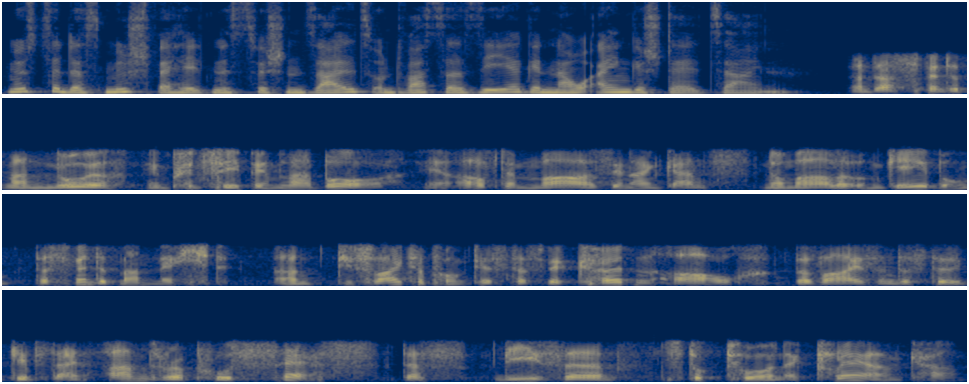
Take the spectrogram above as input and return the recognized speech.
müsste das Mischverhältnis zwischen Salz und Wasser sehr genau eingestellt sein. Und das findet man nur im Prinzip im Labor. Auf dem Mars in einer ganz normalen Umgebung, das findet man nicht. Und der zweite Punkt ist, dass wir können auch beweisen, dass da gibt ein anderer Prozess, das diese Strukturen erklären kann.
